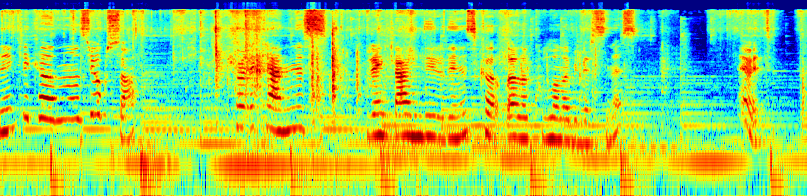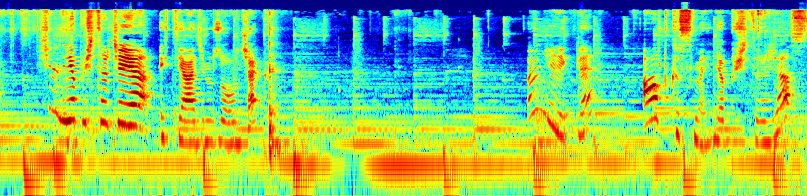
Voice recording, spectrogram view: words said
Renkli kağıdınız yoksa şöyle kendiniz renklendirdiğiniz kağıtları da kullanabilirsiniz. Evet. Şimdi yapıştırıcıya ihtiyacımız olacak. Öncelikle alt kısmı yapıştıracağız.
